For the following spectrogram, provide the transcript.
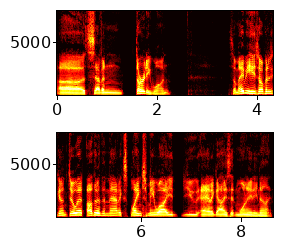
uh, 731. So maybe he's hoping he's going to do it. Other than that, explain to me why you, you add a guy hitting 189.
